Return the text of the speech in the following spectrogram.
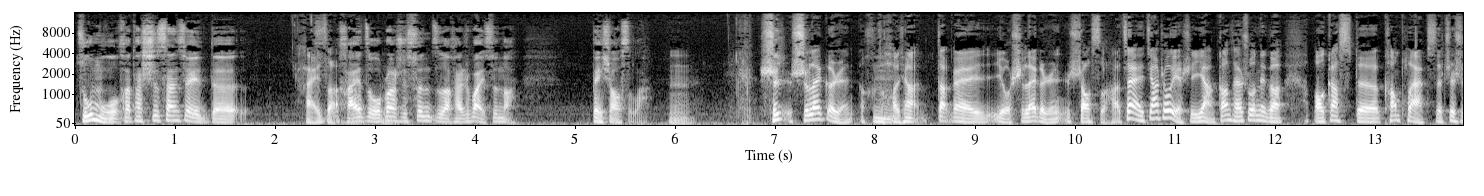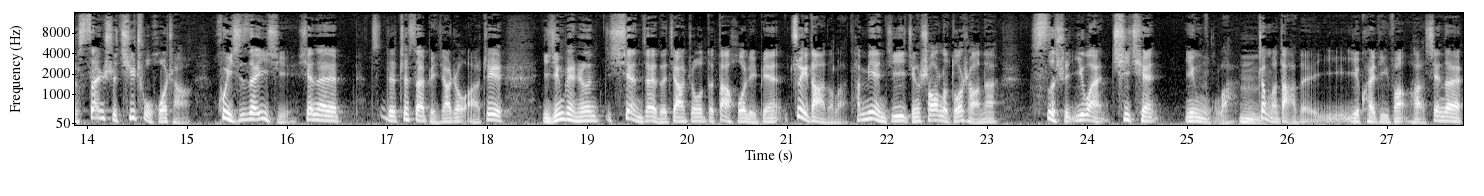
祖母和他十三岁的孩子，孩子我不知道是孙子还是外孙呐、啊，被烧死了。嗯，十十来个人，好像大概有十来个人烧死哈。在加州也是一样，刚才说那个 August Complex，这是三十七处火场汇集在一起，现在。这这在北加州啊，这已经变成现在的加州的大火里边最大的了。它面积已经烧了多少呢？四十一万七千英亩了，这么大的一一块地方哈。现在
